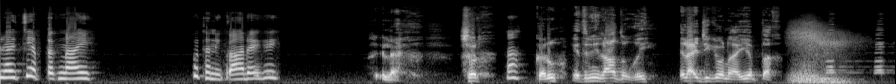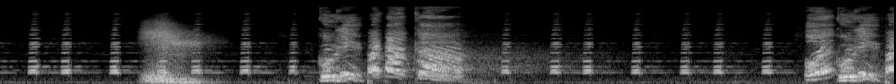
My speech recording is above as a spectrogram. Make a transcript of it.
इलायची अब तक ना आई। पता नहीं कहाँ रह गई। सर सुन हाँ। करूँ? इतनी रात हो गई। इलायची क्यों ना आई अब तक? इलायची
